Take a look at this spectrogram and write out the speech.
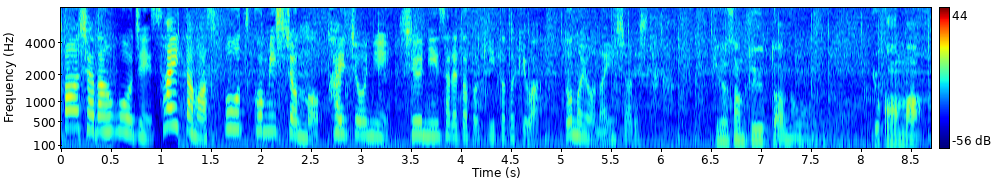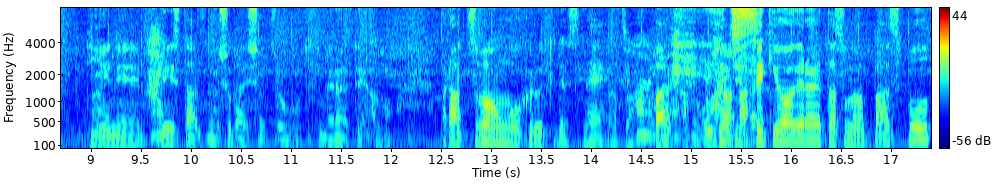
般社団法人埼玉スポーツコミッションの会長に就任されたと聞いたときはどのような印象でしたか？木田さんというとあの横浜 d n a はいベイスターズの初代社長を務められて、あのラッツワンを振るってですね、はいあの実績を上げられたそのやっぱスポー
